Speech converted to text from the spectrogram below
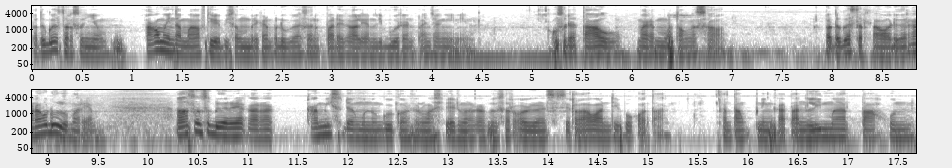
Petugas tersenyum. Aku minta maaf tidak bisa memberikan penugasan kepada kalian liburan panjang ini. Aku sudah tahu, Mariam memotong kesal. Petugas tertawa, dengarkan aku dulu, Mariam. Alasan sebenarnya karena kami sedang menunggu konfirmasi dari markas besar organisasi relawan di ibu kota tentang peningkatan lima tahun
